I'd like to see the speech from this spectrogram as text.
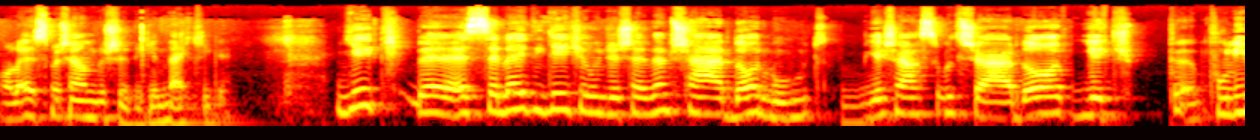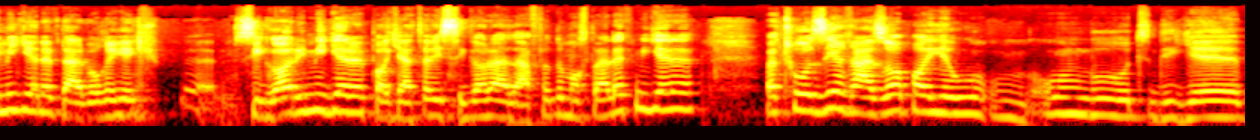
حالا اسمش هم روشه دیگه وکیله. یک به اصطلاح دیگه که اونجا شنیدم شهردار بود. یه شخصی بود شهردار یک پولی می‌گرفت در واقع یک سیگاری می‌گرفت پاکت های سیگار از افراد مختلف می‌گرفت و توضیح غذا پای اون بود دیگه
